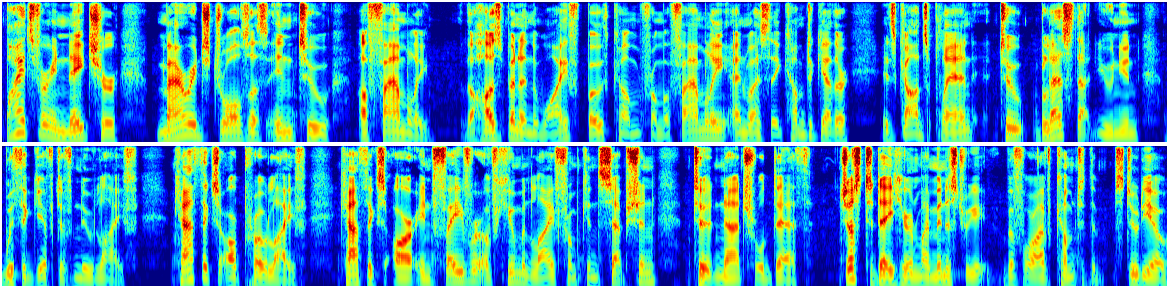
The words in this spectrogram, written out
by its very nature, marriage draws us into a family. The husband and the wife both come from a family, and as they come together, it's God's plan to bless that union with the gift of new life. Catholics are pro life. Catholics are in favor of human life from conception to natural death. Just today, here in my ministry, before I've come to the studio,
